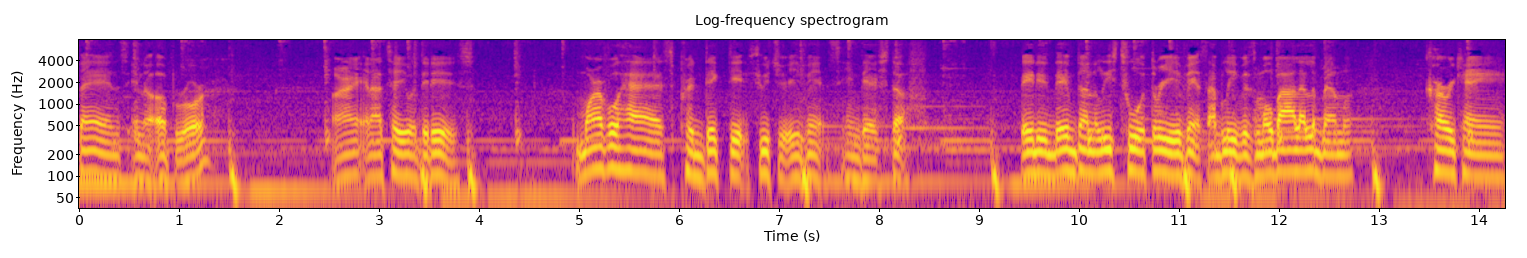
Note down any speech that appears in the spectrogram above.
fans in an uproar. All right, and I tell you what it is. Marvel has predicted future events in their stuff. They did. They've done at least two or three events. I believe it's Mobile, Alabama, Hurricane,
